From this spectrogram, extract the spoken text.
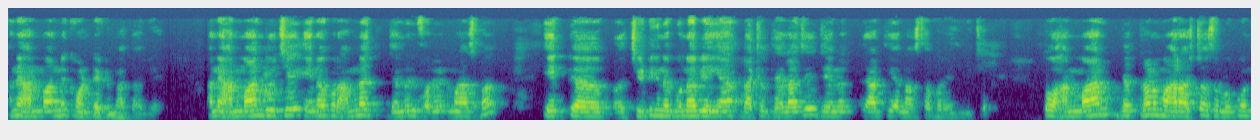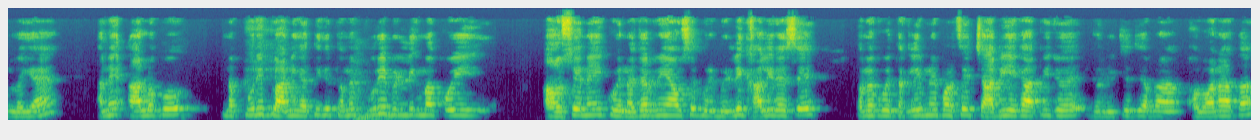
અને હનુમાનને કોન્ટેક્ટમાં હતા છે અને હનુમાન જો છે એના ઉપર હમણાં જ જનવરી ફેબ્રુઆરી માસમાં એક ચીટિંગના ગુના બી અહીંયા દાખલ થયેલા છે, જેને ત્યારથી આ નાસ્તા ફરેલી છે. તો હનુમાન જે ત્રણ મહારાષ્ટ્ર લોકોને લઈ આવ્યા અને આ લોકોના પૂરી પ્લાનિંગ હતી કે તમે પૂરી બિલ્ડિંગમાં કોઈ આવશે નહીં, કોઈ નજર નહીં આવશે, પૂરી બિલ્ડિંગ ખાલી રહેશે, તમે કોઈ તકલીફ નહીં પડશે, ચાબી એક આપી જોઈએ, જો નીચેથી આપણા ખોલવાના હતા.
